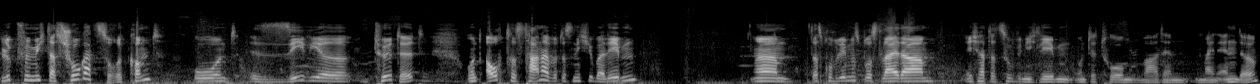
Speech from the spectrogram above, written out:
Glück für mich, dass Shogat zurückkommt und Sevier tötet. Und auch Tristana wird es nicht überleben. Ähm, das Problem ist bloß leider, ich hatte zu wenig Leben und der Turm war dann mein Ende.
